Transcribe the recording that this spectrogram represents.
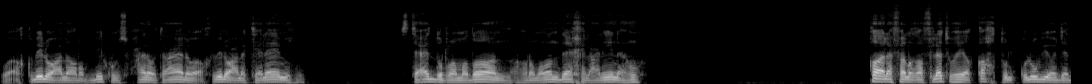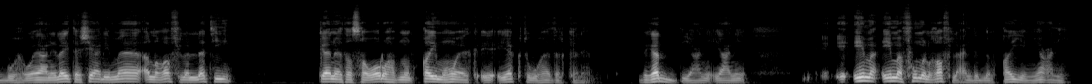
وأقبلوا على ربكم سبحانه وتعالى وأقبلوا على كلامه. استعدوا لرمضان. أهو رمضان داخل علينا أهو. قال فالغفلة هي قحط القلوب وجدبها. ويعني ليت شعري ما الغفلة التي كان يتصورها ابن القيم وهو يكتب هذا الكلام. بجد يعني يعني إيه إيه مفهوم الغفلة عند ابن القيم يعني؟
